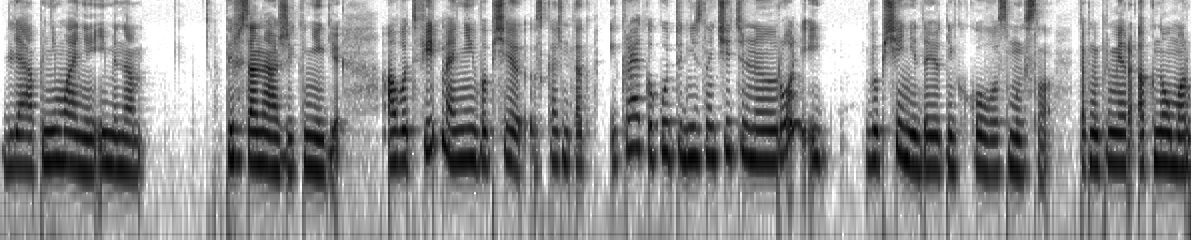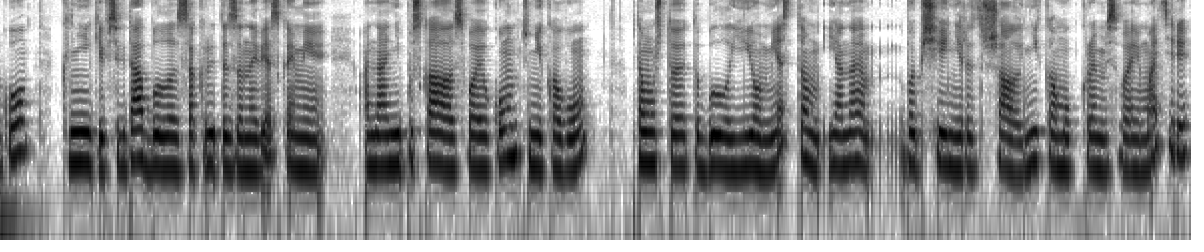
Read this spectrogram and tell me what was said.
для понимания именно персонажей книги. А вот в фильме они вообще, скажем так, играют какую-то незначительную роль и вообще не дают никакого смысла. Так, например, окно Марго книги всегда было закрыто занавесками, она не пускала в свою комнату никого, потому что это было ее местом, и она вообще не разрешала никому, кроме своей матери,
